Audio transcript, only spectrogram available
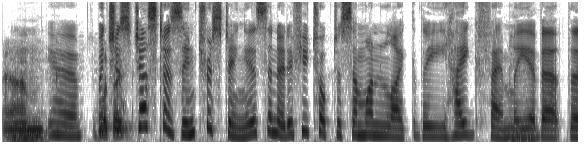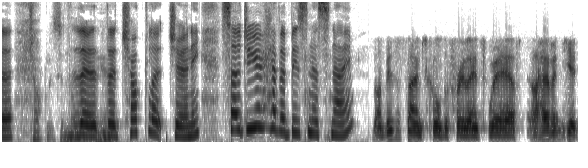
Um, mm. yeah, which is just as interesting, isn't it? If you talk to someone like the Haigh family yeah. about the chocolates and all, the, yeah. the chocolate journey. So, do you have a business name? My business name's called the Freelance Warehouse. I haven't yet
